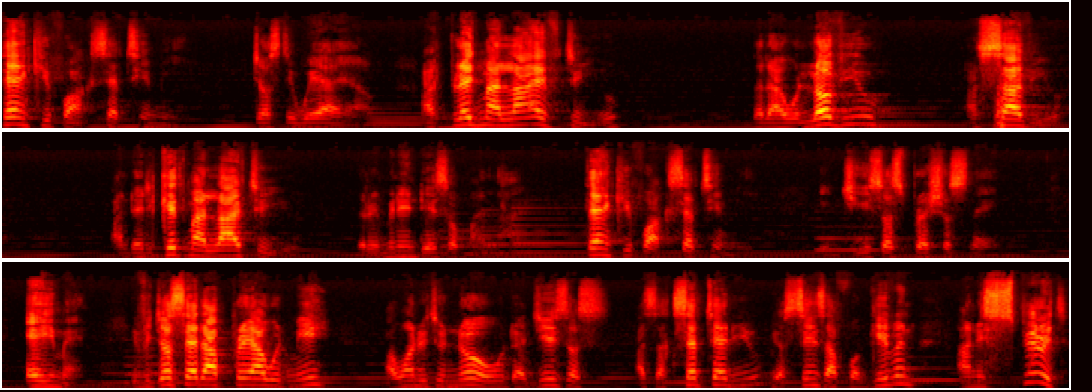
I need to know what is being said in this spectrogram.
Thank you for accepting me just the way I am. I pledge my life to you that I will love you and serve you and dedicate my life to you the remaining days of my life. Thank you for accepting me in Jesus' precious name. Amen. If you just said that prayer with me, I want you to know that Jesus has accepted you, your sins are forgiven, and His Spirit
